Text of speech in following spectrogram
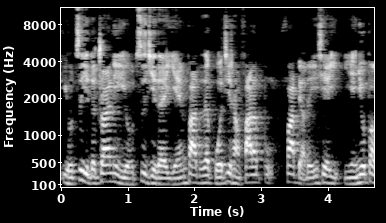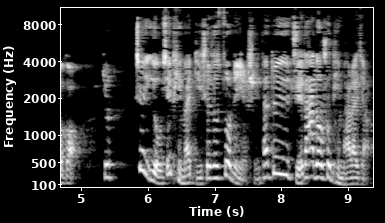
有自己的专利，有自己的研发的，在国际上发了不发表的一些研究报告。就这有些品牌的确是做这件事情，但对于绝大多数品牌来讲，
